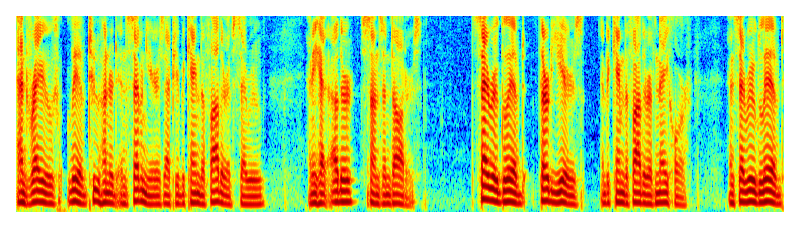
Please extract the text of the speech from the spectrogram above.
And Reu lived 207 years after he became the father of Serug, and he had other sons and daughters. Serug lived 30 years and became the father of Nahor. And Serug lived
